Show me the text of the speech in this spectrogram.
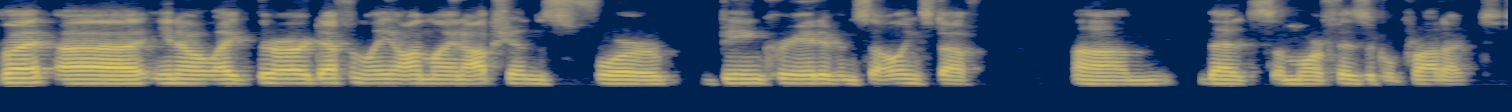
but, uh, you know, like there are definitely online options for being creative and selling stuff um, that's a more physical product.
